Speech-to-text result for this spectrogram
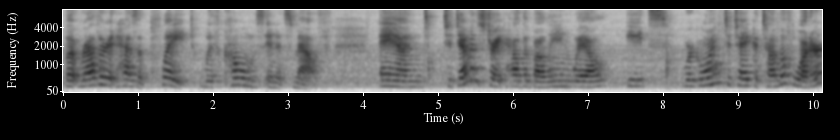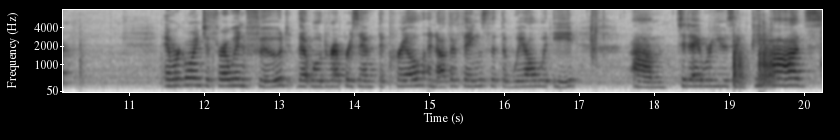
but rather it has a plate with combs in its mouth. And to demonstrate how the baleen whale eats, we're going to take a tub of water and we're going to throw in food that would represent the krill and other things that the whale would eat. Um, today we're using pea pods,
